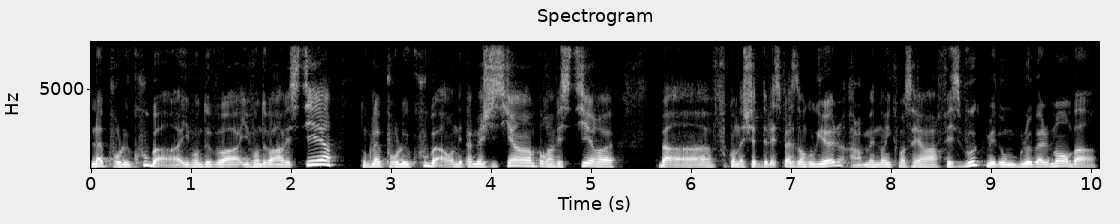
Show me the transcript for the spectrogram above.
là pour le coup bah ils vont devoir ils vont devoir investir. Donc là pour le coup bah on n'est pas magicien pour investir euh, ben faut qu'on achète de l'espace dans Google. Alors maintenant il commence à y avoir Facebook, mais donc globalement bah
